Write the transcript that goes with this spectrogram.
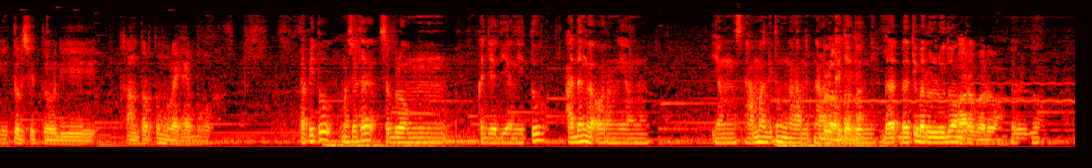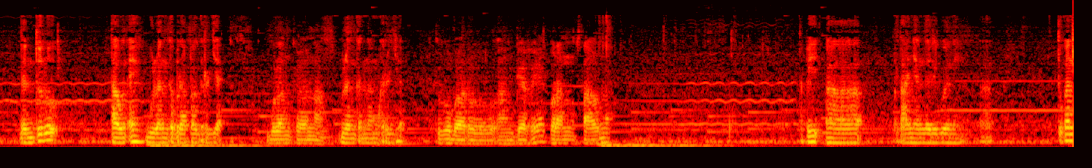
itu di situ di kantor tuh mulai heboh Tapi itu maksudnya sebelum kejadian itu ada nggak orang yang yang sama gitu ngalamin, ngalamin kejadian ini? Ber- berarti baru lu doang. baru gue doang Baru lu doang. Dan itu lu tahun eh bulan keberapa kerja? bulan ke 6 Bulan ke-6 kerja. itu gue baru hampir ya kurang setahun lah Tapi eh, pertanyaan dari gue nih, eh, itu kan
